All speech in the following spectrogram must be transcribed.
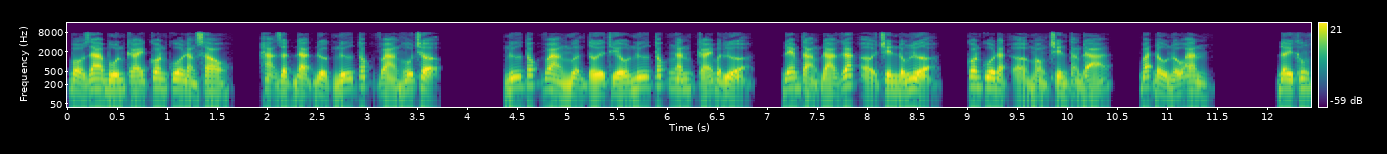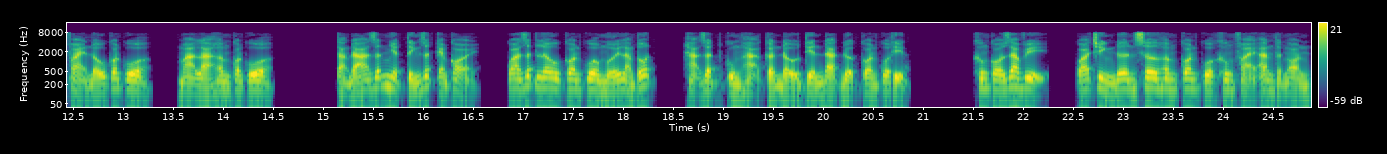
Bỏ ra bốn cái con cua đằng sau, hạ giật đạt được nữ tóc vàng hỗ trợ. Nữ tóc vàng mượn tới thiếu nữ tóc ngăn cái bật lửa, đem tảng đá gác ở trên đống lửa, con cua đặt ở mỏng trên tảng đá, bắt đầu nấu ăn. Đây không phải nấu con cua, mà là hâm con cua. Tảng đá dẫn nhiệt tính rất kém cỏi, qua rất lâu con cua mới làm tốt, hạ giật cùng hạ cần đầu tiên đạt được con cua thịt. Không có gia vị, quá trình đơn sơ hâm con cua không phải ăn thật ngon,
